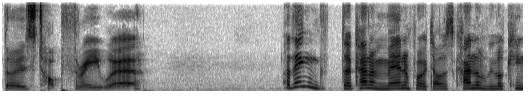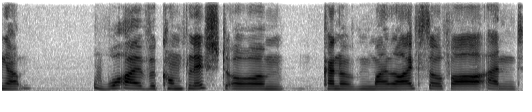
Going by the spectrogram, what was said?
those top 3 were? I think the kind of main approach I was kind of looking at what I've accomplished or um, kind of my life so far and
